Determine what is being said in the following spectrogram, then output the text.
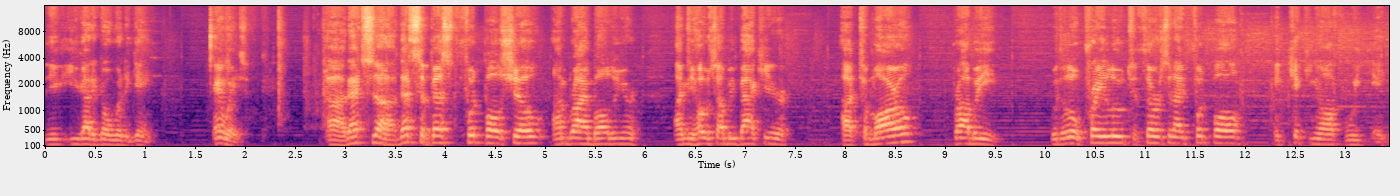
you, you got to go win a game. Anyways, uh, that's uh, that's the best football show. I'm Brian Baldinger. I'm your host. I'll be back here uh, tomorrow, probably with a little prelude to Thursday night football and kicking off Week Eight.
